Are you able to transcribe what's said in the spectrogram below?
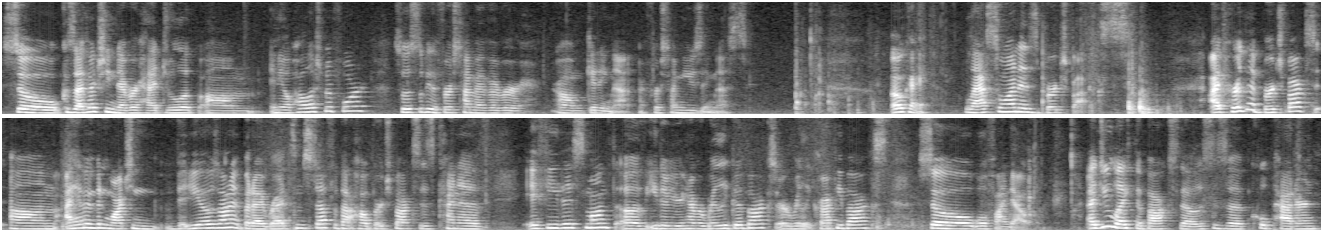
So, because I've actually never had julep um, nail polish before, so this will be the first time I've ever um, getting that. My first time using this. Okay, last one is Birchbox. I've heard that Birchbox, um, I haven't been watching videos on it, but I read some stuff about how Birchbox is kind of iffy this month of either you're going to have a really good box or a really crappy box. So we'll find out. I do like the box though. This is a cool pattern.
